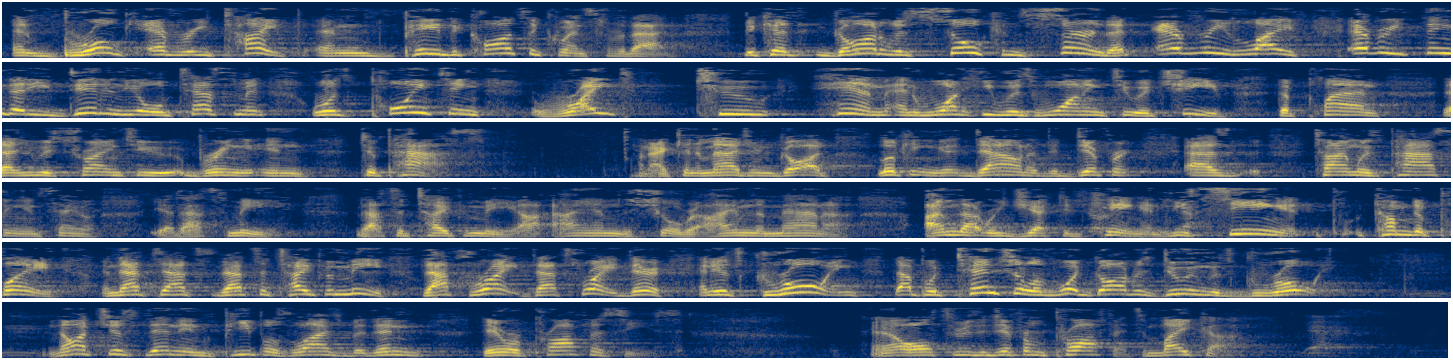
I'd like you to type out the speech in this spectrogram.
and broke every type and paid the consequence for that because God was so concerned that every life, everything that he did in the Old Testament was pointing right to him and what he was wanting to achieve, the plan that he was trying to bring in to pass. And I can imagine God looking down at the different, as time was passing and saying, yeah, that's me. That's the type of me. I, I am the showbread. I am the manna. I'm that rejected king. And he's seeing it come to play. And that's, that's, that's a type of me. That's right. That's right. There, and it's growing. That potential of what God was doing was growing. Not just then in people's lives, but then there were prophecies. And all through the different prophets. Micah.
